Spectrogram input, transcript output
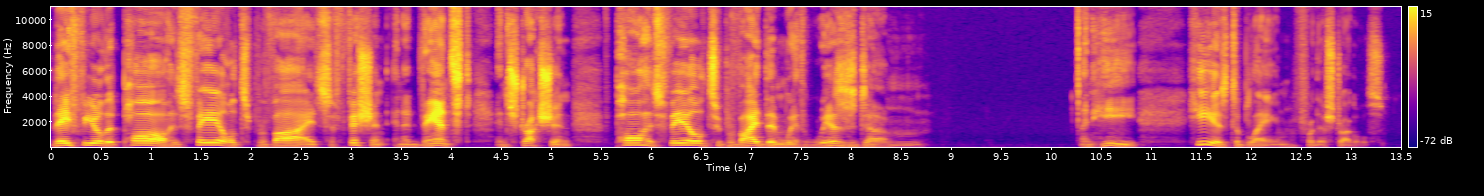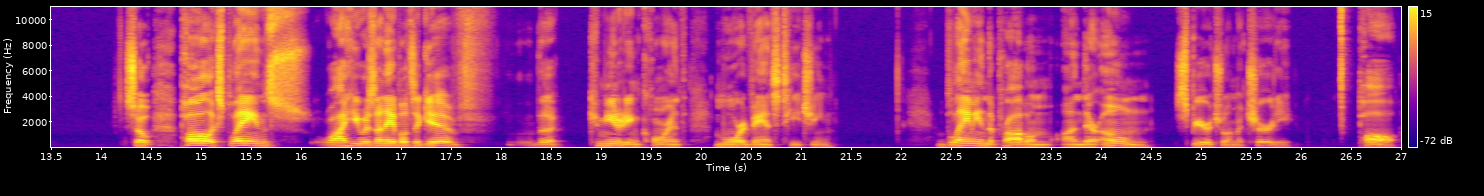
They feel that Paul has failed to provide sufficient and advanced instruction. Paul has failed to provide them with wisdom. And he, he is to blame for their struggles. So Paul explains why he was unable to give the community in Corinth more advanced teaching, blaming the problem on their own spiritual immaturity. Paul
